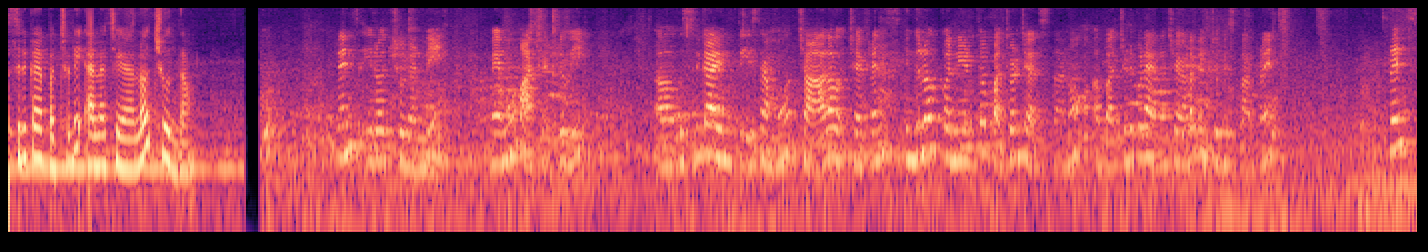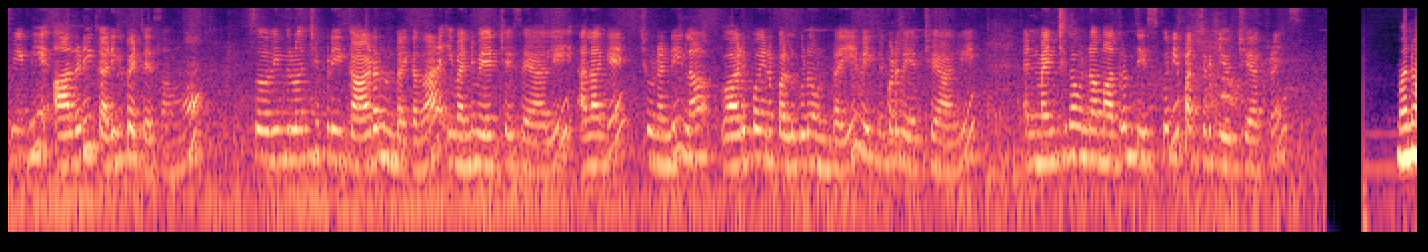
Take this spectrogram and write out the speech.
ఉసిరికాయ పచ్చడి ఎలా చేయాలో చూద్దాం. ఫ్రెండ్స్ ఈరోజు చూడండి మేము మా చెట్టువి ఉసిరికాయని తీసాము. చాలా వచ్చాయి ఫ్రెండ్స్ ఇందులో కొన్నిటితో పచ్చడి చేస్తాను. ఆ పచ్చడి కూడా ఎలా చేయాలో మీకు చూపిస్తాను ఫ్రెండ్స్ ఫ్రెండ్స్ వీటిని ఆల్రెడీ కడిగి పెట్టేసాము. సో ఇందులోంచి ఇప్పుడు ఈ కాడలు ఉంటాయి కదా ఇవన్నీ వేరు చేసేయాలి. అలాగే చూడండి ఇలా వాడిపోయిన పళ్ళు కూడా ఉంటాయి. వీటిని కూడా వేరు చేయాలి. అండ్ మంచిగా ఉన్న మాత్రం తీసుకుని పచ్చడికి యూజ్ చేయాలి ఫ్రెండ్స్. మనం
